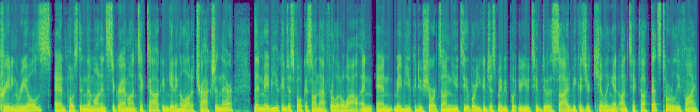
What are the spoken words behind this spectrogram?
creating reels and posting them on Instagram, on TikTok and getting a lot of traction there, then maybe you can just focus on that for a little while. And and maybe you could do shorts on YouTube or you could just maybe put your YouTube to the side because you're killing it on TikTok. That's totally fine.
